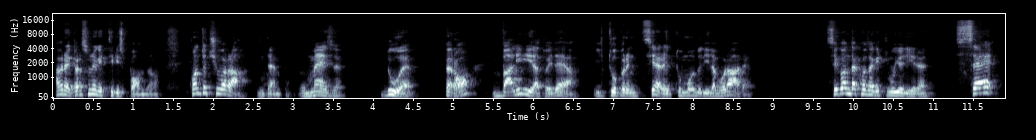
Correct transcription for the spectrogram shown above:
avrai persone che ti rispondono. Quanto ci vorrà di tempo? Un mese? Due? Però validi la tua idea, il tuo pensiero, il tuo modo di lavorare. Seconda cosa che ti voglio dire, se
